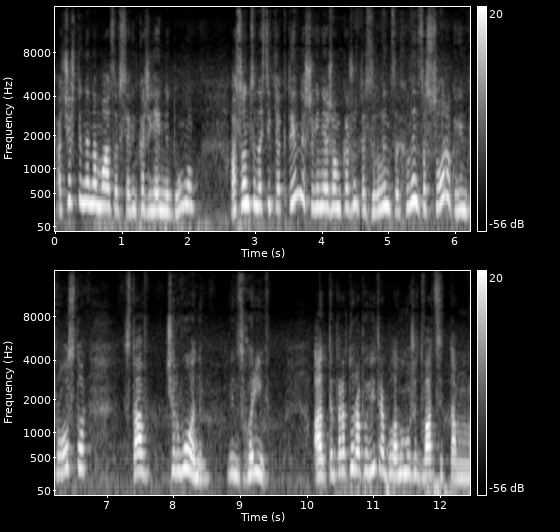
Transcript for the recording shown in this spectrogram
а чого ж ти не намазався? Він каже, я й не думав. А сонце настільки активне, що він, я ж вам кажу, десь хвилин, хвилин за 40 він просто став червоним, він згорів. А температура повітря була, ну, може, 20 там.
